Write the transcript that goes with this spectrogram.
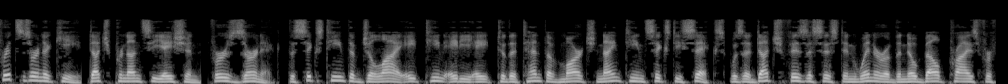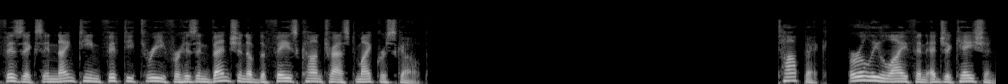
Fritz Zernike Dutch pronunciation, Furs Zernike, the 16th of July 1888 to the 10th of March 1966 was a Dutch physicist and winner of the Nobel Prize for Physics in 1953 for his invention of the phase contrast microscope. Topic: Early life and education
